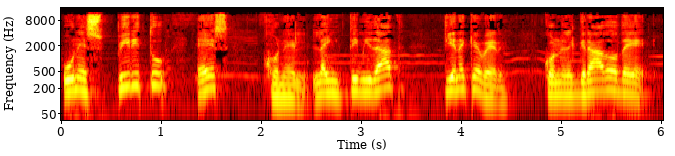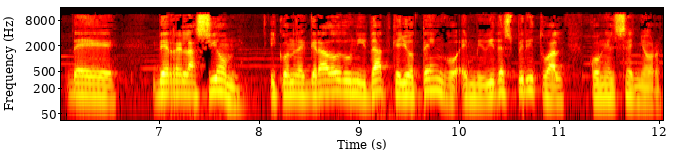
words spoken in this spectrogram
un espíritu es con él. La intimidad tiene que ver con el grado de, de, relación y con el grado de unidad que yo tengo en mi vida espiritual con el Señor.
